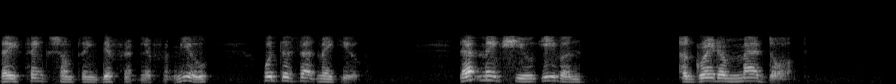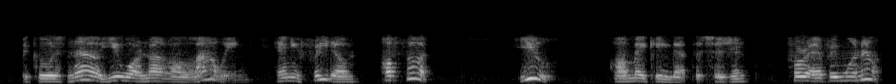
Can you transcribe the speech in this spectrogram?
they think something differently from you, what does that make you? That makes you even a greater mad dog because now you are not allowing any freedom of thought. You are making that decision for everyone else.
